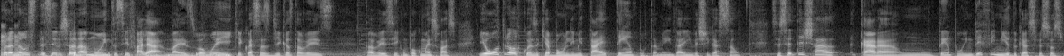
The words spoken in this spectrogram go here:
para não se decepcionar muito se falhar. Mas vamos aí, que com essas dicas talvez talvez fique um pouco mais fácil. E outra coisa que é bom limitar é tempo também da investigação. Se você deixar, cara, um tempo indefinido que as pessoas,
